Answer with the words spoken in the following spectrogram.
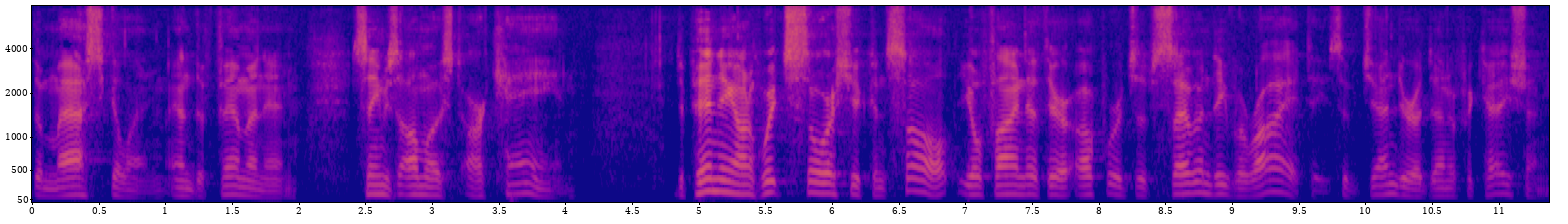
the masculine and the feminine seems almost arcane Depending on which source you consult, you'll find that there are upwards of 70 varieties of gender identification.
